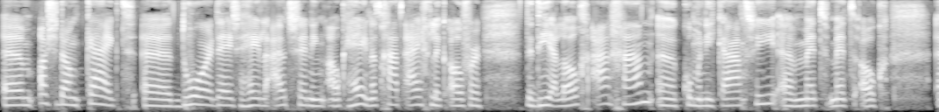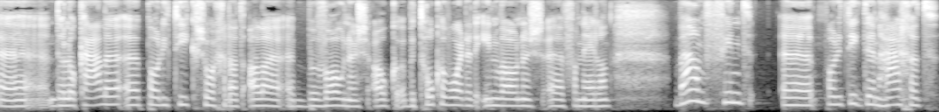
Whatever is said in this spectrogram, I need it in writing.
Um, als je dan kijkt uh, door deze hele uitzending ook heen, het gaat eigenlijk over de dialoog aangaan, uh, communicatie met, met ook de lokale politiek, zorgen dat alle bewoners ook betrokken worden, de inwoners van Nederland. Waarom vindt Politiek Den Haag het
